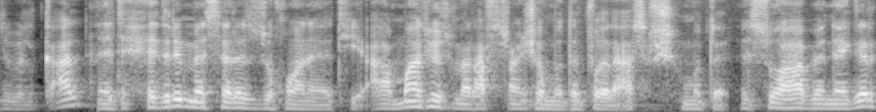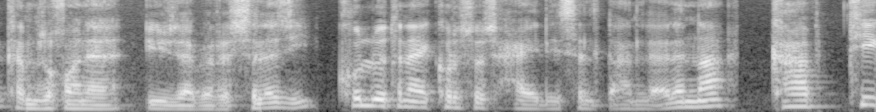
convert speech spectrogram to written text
ዝብል ቃል ነቲ ሕድሪ መሰረት ዝኾነ እቲ ኣብ ማቴዎስ ምዕራፍ 28 ፍቅዲ 18 ዝተዋህበ ነገር ከም ዝኾነ እዩ ዘብርህ ስለዚ ኩሉ እቲ ናይ ክርስቶስ ሓይሊ ስልጣን ልዕልና ካብቲ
